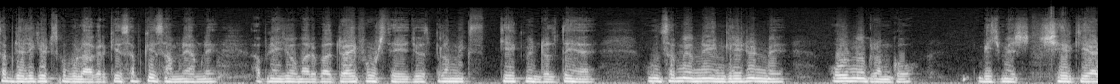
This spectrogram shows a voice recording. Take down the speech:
सब डेलीगेट्स को बुला करके, सबके सामने हमने अपने जो हमारे पास ड्राई फ्रूट्स थे, जो इस प्लम मिक्स केक में डलते हैं, उन सब में हमने इंग्रेडिएंट में ओल्ड मोग्रम को बीच में शेयर किया।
